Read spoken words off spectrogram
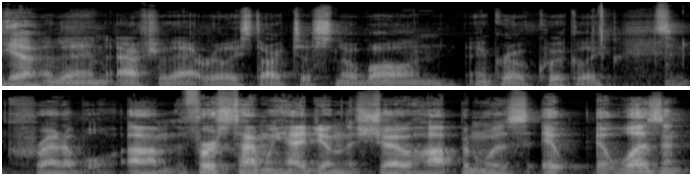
Yeah. And then after that, really start to snowball and, and grow quickly. It's incredible. Um, the first time we had you on the show, Hoppin was it, it wasn't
